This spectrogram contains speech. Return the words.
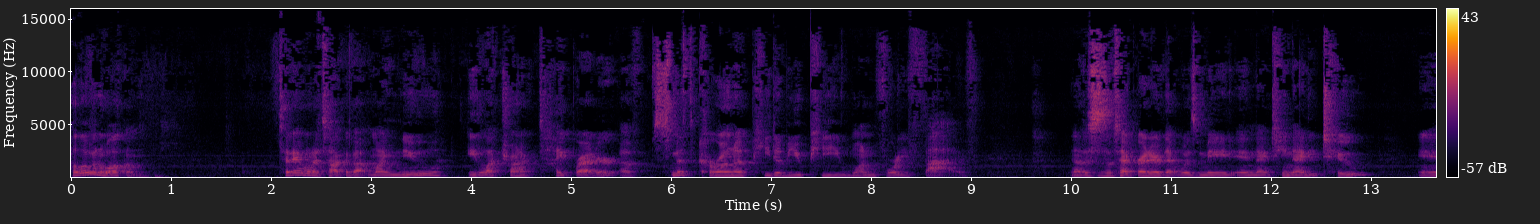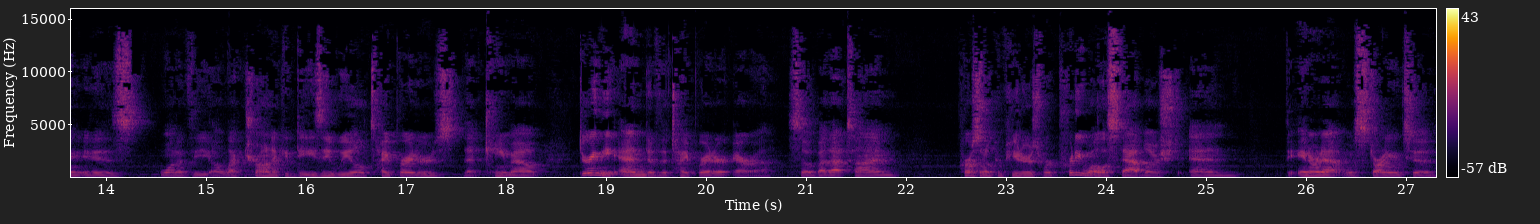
Hello and welcome. Today I want to talk about my new electronic typewriter of Smith Corona PWP 145. Now, this is a typewriter that was made in 1992 and it is one of the electronic daisy wheel typewriters that came out during the end of the typewriter era. So, by that time, personal computers were pretty well established and the internet was starting to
